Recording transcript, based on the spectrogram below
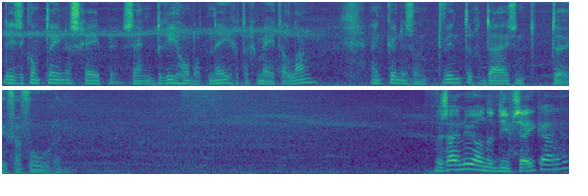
Deze containerschepen zijn 390 meter lang en kunnen zo'n 20.000 teu vervoeren. We zijn nu aan de diepzeekade.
